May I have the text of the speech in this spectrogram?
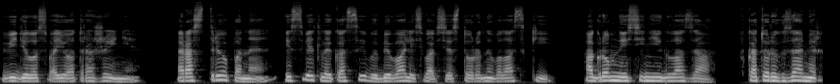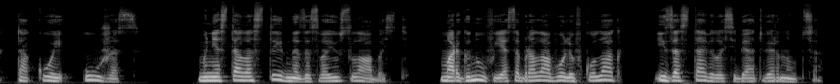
видела свое отражение. Растрепанная, и светлые косы выбивались во все стороны волоски, огромные синие глаза, в которых замер такой ужас. Мне стало стыдно за свою слабость. Моргнув, я собрала волю в кулак и заставила себя отвернуться.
